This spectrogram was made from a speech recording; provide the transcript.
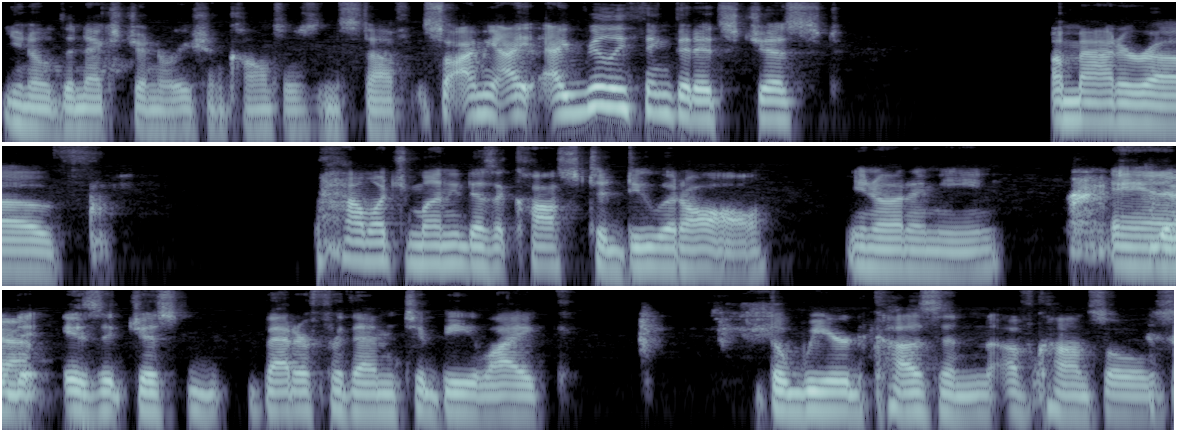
you know the next generation consoles and stuff. So i mean i, I really think that it's just a matter of how much money does it cost to do it all? You know what i mean? Right, and Yeah. is it just better for them to be like the weird cousin of consoles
